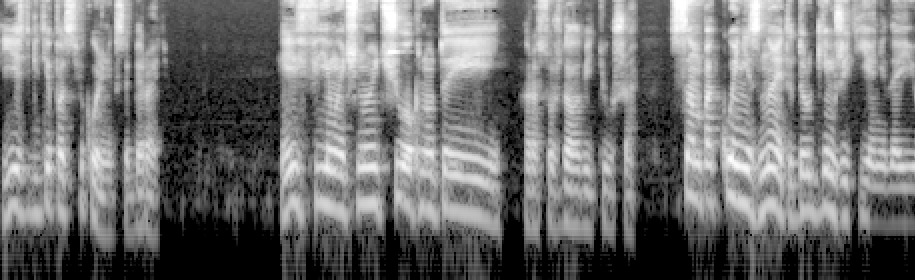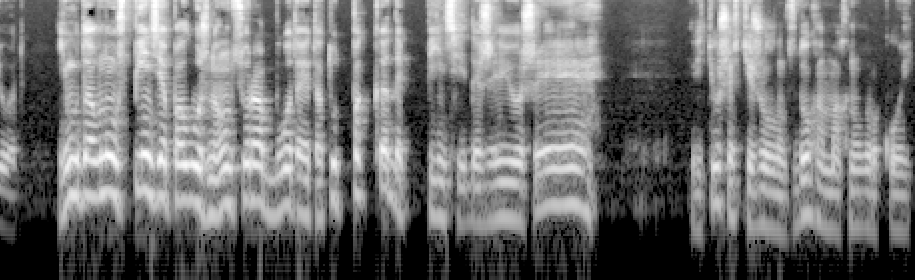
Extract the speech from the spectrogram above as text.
Есть где подсвекольник собирать. «Ефимыч, ну и чокнутый!» – рассуждал Витюша. «Сам покой не знает и другим житья не дает. Ему давно уж пенсия положена, он все работает, а тут пока до пенсии доживешь. Эх!» Витюша с тяжелым вздохом махнул рукой.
